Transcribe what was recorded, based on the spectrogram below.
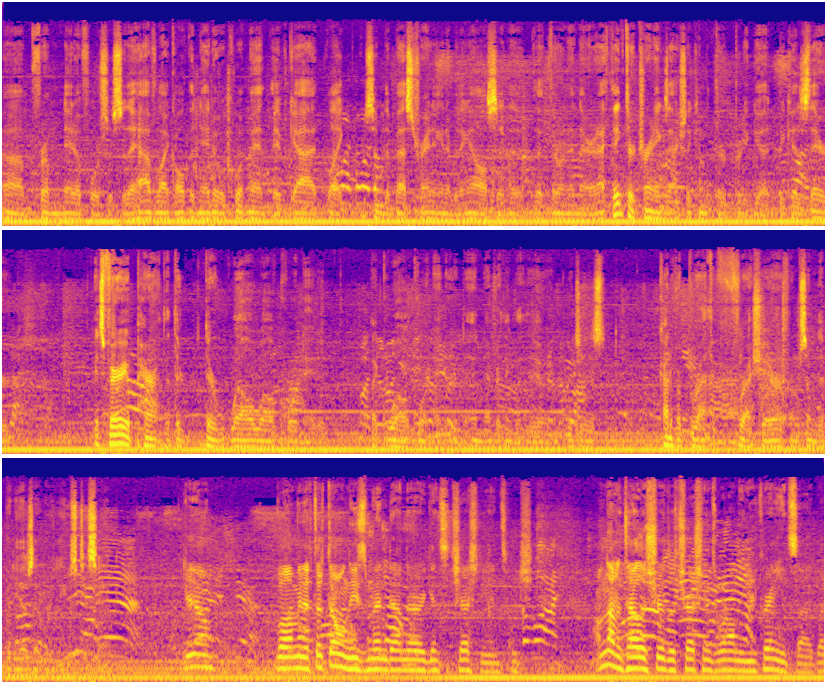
um, from NATO forces. So they have like all the NATO equipment. They've got like some of the best training and everything else that they're thrown in there. And I think their training is actually coming through pretty good because they're. It's very apparent that they're they're well well coordinated, like well coordinated in everything they do, which is kind of a breath of fresh air from some of the videos that we're used to seeing. Yeah. Well, I mean, if they're throwing these men down there against the Chechens, which I'm not entirely sure the Chechens went on the Ukrainian side, but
